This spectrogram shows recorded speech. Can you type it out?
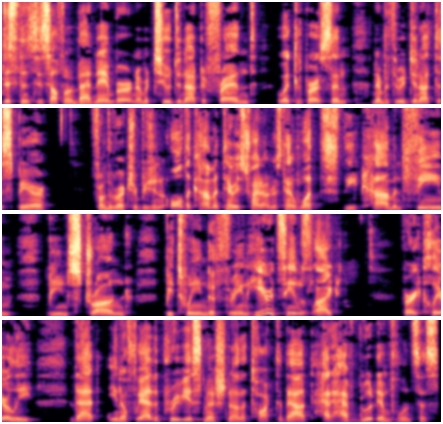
distance yourself from a bad neighbor. Number two do not befriend a wicked person. Number three do not despair from the retribution. All the commentaries try to understand what's the common theme being strung between the three. And here it seems like very clearly that you know if we had the previous mishnah that talked about how to have good influences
